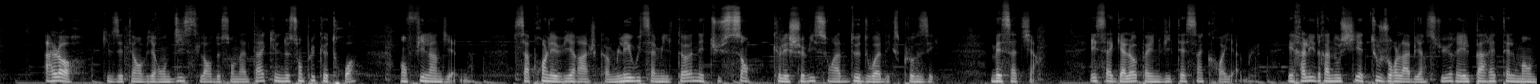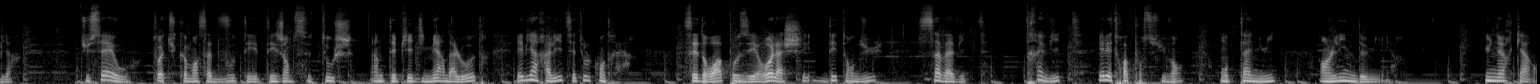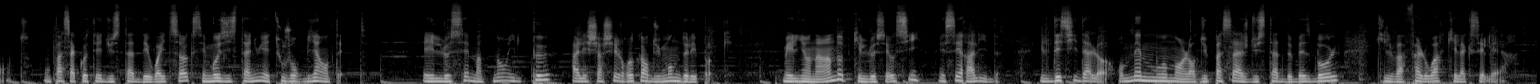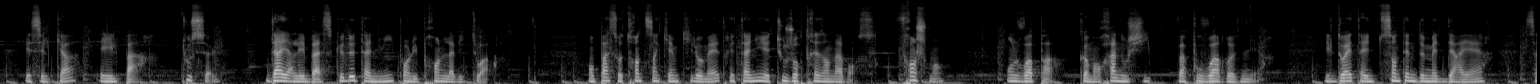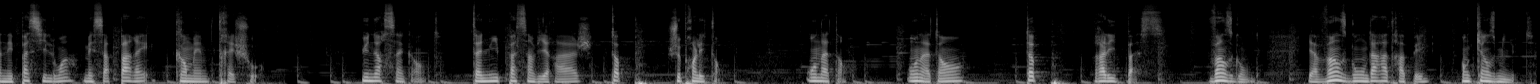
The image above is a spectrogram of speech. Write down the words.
alors qu'ils étaient environ 10 lors de son attaque, ils ne sont plus que 3 en file indienne. Ça prend les virages comme Lewis Hamilton et tu sens que les chevilles sont à deux doigts d'exploser. Mais ça tient. Et ça galope à une vitesse incroyable. Et Khalid Ranouchi est toujours là bien sûr et il paraît tellement bien. Tu sais où Toi tu commences à te voûter, tes jambes se touchent, un de tes pieds dit merde à l'autre. Eh bien Khalid c'est tout le contraire. C'est droit, posé, relâché, détendu, ça va vite, très vite et les trois poursuivants ont Tanui en ligne de mire. 1h40, on passe à côté du stade des White Sox et Moses Tanui est toujours bien en tête. Et il le sait maintenant, il peut aller chercher le record du monde de l'époque. Mais il y en a un autre qui le sait aussi, et c'est Ralid. Il décide alors, au même moment lors du passage du stade de baseball, qu'il va falloir qu'il accélère. Et c'est le cas, et il part, tout seul, derrière les basques de Tanui pour lui prendre la victoire. On passe au 35e kilomètre et Tanui est toujours très en avance. Franchement, on ne voit pas comment Ranouchi va pouvoir revenir. Il doit être à une centaine de mètres derrière, ça n'est pas si loin, mais ça paraît quand même très chaud. 1h50, Tanui passe un virage, top, je prends les temps. On attend, on attend, top, rallye de passe. 20 secondes. Il y a 20 secondes à rattraper en 15 minutes.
